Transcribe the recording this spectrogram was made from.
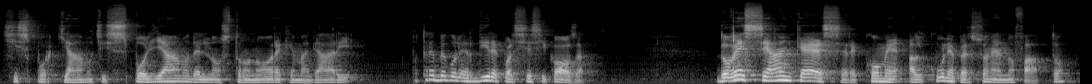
Ci sporchiamo, ci spogliamo del nostro onore che magari potrebbe voler dire qualsiasi cosa. Dovesse anche essere come alcune persone hanno fatto,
